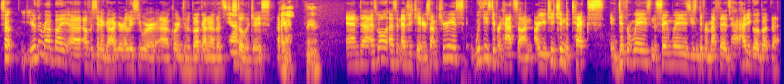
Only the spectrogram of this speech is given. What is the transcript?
So you're the rabbi uh, of a synagogue, or at least you were, uh, according to the book. I don't know if that's yeah. still the case. Okay. I am. I am and uh, as well as an educator. So I'm curious, with these different hats on, are you teaching the texts in different ways, in the same ways, using different methods? How, how do you go about that?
